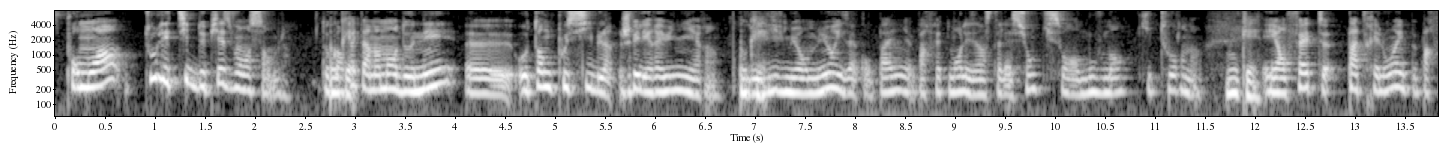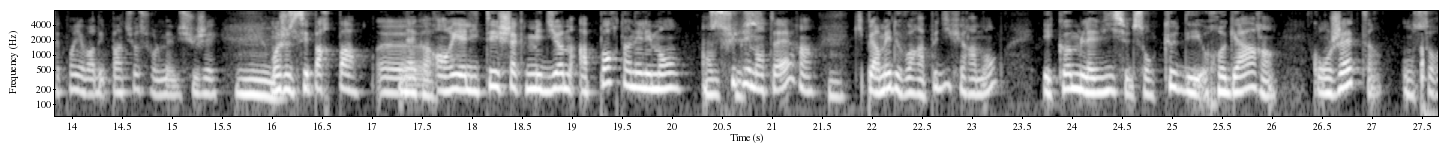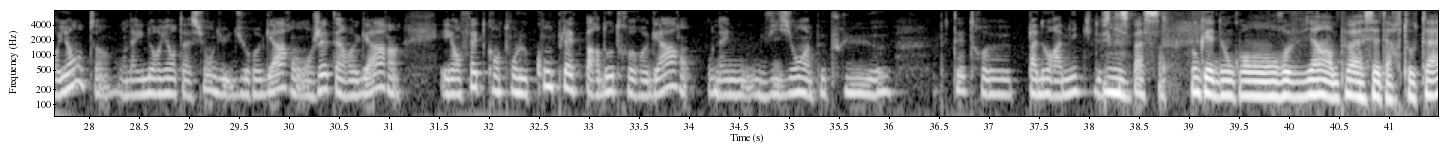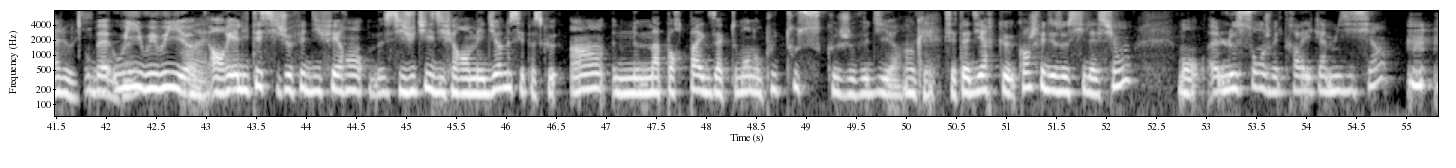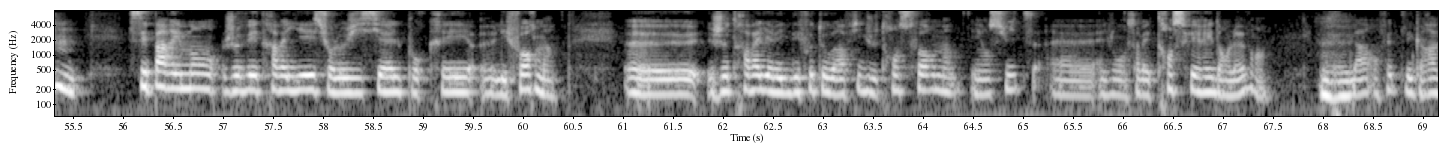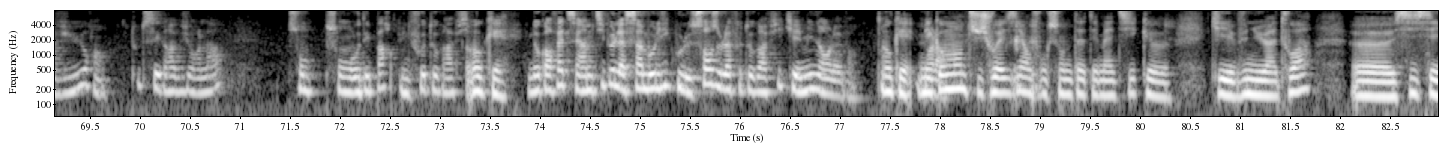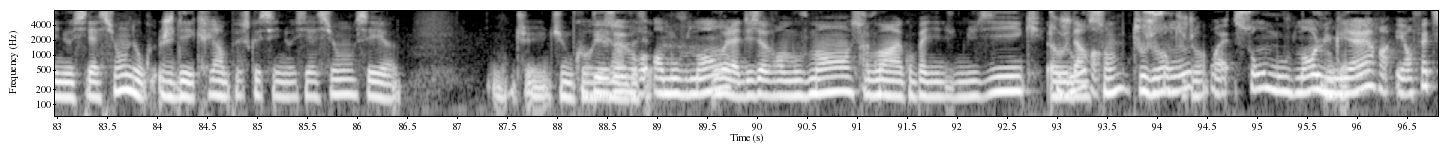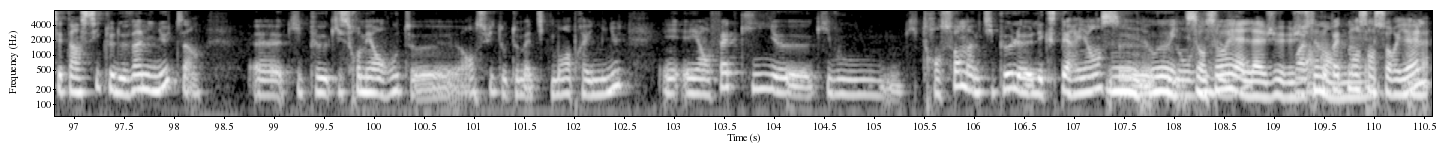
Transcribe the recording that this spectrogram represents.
pour moi, tous les types de pièces vont ensemble. Donc en fait, à un moment donné, euh, autant que possible, je vais les réunir. Ok. Les livres murmures, ils accompagnent parfaitement les installations qui sont en mouvement, qui tournent. Et en fait, pas très loin, il peut parfaitement y avoir des peintures sur le même sujet. Hmm. Moi, je ne sépare pas. Euh. En réalité, chaque médium apporte un élément En supplémentaire Mm. qui permet de voir un peu différemment. Et comme la vie, ce ne sont que des regards qu'on jette, on s'oriente, on a une orientation du, du regard, on jette un regard. Et en fait, quand on le complète par d'autres regards, on a une, une vision un peu plus... euh, peut-être euh, panoramique de ce qui se passe. Ok, donc on revient un peu à cet art total aussi. Ben oui, oui, oui. euh, Ouais. En réalité, si je fais différents, si j'utilise différents médiums, c'est parce que un ne m'apporte pas exactement non plus tout ce que je veux dire. Ok. C'est-à-dire que quand je fais des oscillations, bon, le son, je vais le travailler avec un musicien. Séparément, je vais travailler sur logiciel pour créer euh, les formes. Euh, je travaille avec des photographies que je transforme et ensuite euh, elles vont, ça va être transféré dans l'œuvre. Mhm. là, en fait, les gravures, toutes ces gravures-là sont, sont au départ une photographie. Ok. Donc en fait, c'est un petit peu la symbolique ou le sens de la photographie qui est mis dans l'œuvre. Ok, mais Voilà. comment tu choisis en fonction de ta thématique euh, qui est venue à toi euh, Si c'est une oscillation, donc je décris un peu ce que c'est une oscillation. C'est euh, bon, tu, tu me corriges. Des œuvres en mouvement. Voilà, des œuvres en mouvement, souvent accompagnées d'une musique, Toujours. d'un son, toujours, son, toujours. Ouais, son, mouvement, lumière. Et en fait, c'est un cycle de 20 minutes euh, qui, peut, qui se remet en route euh, ensuite automatiquement après une minute. Et, et en fait, qui, euh, qui, vous, qui transforme un petit peu le- l'expérience. Mm, euh, que oui, l'on oui, vit sensoriel devant. là, Voilà, justement. complètement mais- sensoriel.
